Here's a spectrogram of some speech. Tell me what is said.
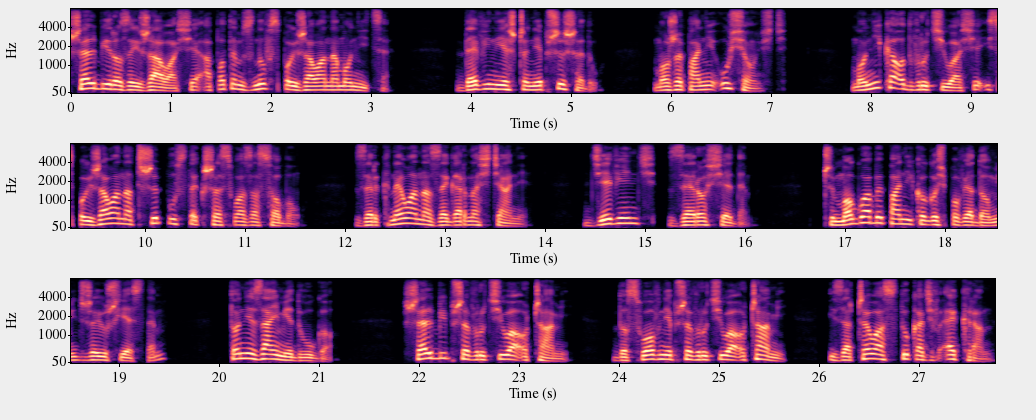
Shelby rozejrzała się, a potem znów spojrzała na Monicę. Devin jeszcze nie przyszedł. Może pani usiąść? Monika odwróciła się i spojrzała na trzy puste krzesła za sobą. Zerknęła na zegar na ścianie. 9.07. Czy mogłaby pani kogoś powiadomić, że już jestem? To nie zajmie długo. Shelby przewróciła oczami. Dosłownie przewróciła oczami i zaczęła stukać w ekran,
